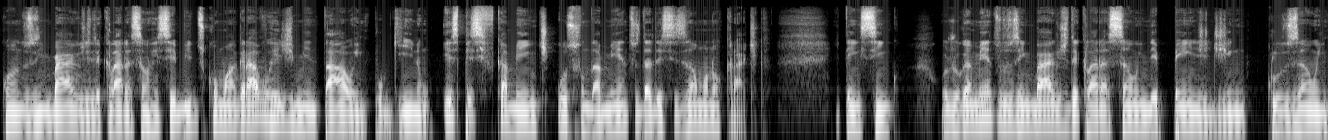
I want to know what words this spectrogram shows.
quando os embargos de declaração recebidos como agravo regimental impugnam especificamente os fundamentos da decisão monocrática. Item 5. O julgamento dos embargos de declaração independe de inclusão em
